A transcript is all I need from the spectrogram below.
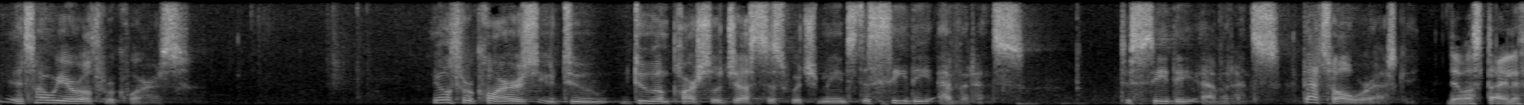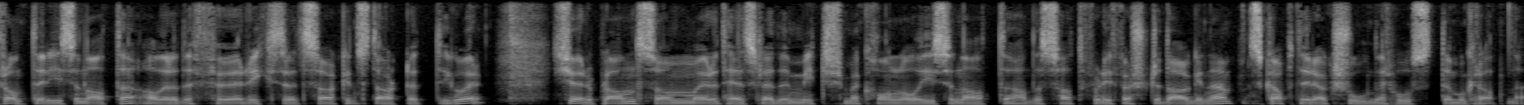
It's not what your oath requires. The oath requires you to do impartial justice, which means to see the evidence. To see the evidence. That's all we're asking. Det var steile fronter i Senatet allerede før riksrettssaken startet i går. Kjøreplanen som majoritetsleder Mitch McConnell i Senatet hadde satt for de første dagene, skapte reaksjoner hos demokratene.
